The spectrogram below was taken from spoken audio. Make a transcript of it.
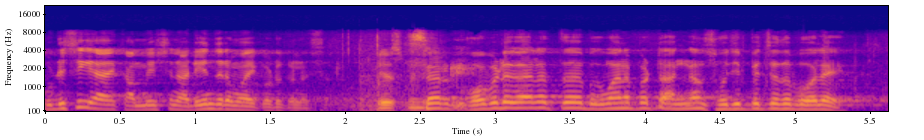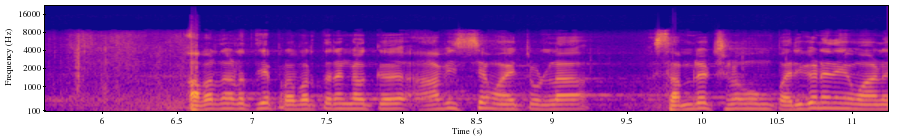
കുടിശ്ശികയായ കമ്മീഷൻ അടിയന്തരമായി കൊടുക്കണം സാർ. സാർ സർ കോവിഡ് കാലത്ത് ബഹുമാനപ്പെട്ട അംഗം സൂചിപ്പിച്ചതുപോലെ അവർ നടത്തിയ പ്രവർത്തനങ്ങൾക്ക് ആവശ്യമായിട്ടുള്ള സംരക്ഷണവും പരിഗണനയുമാണ്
